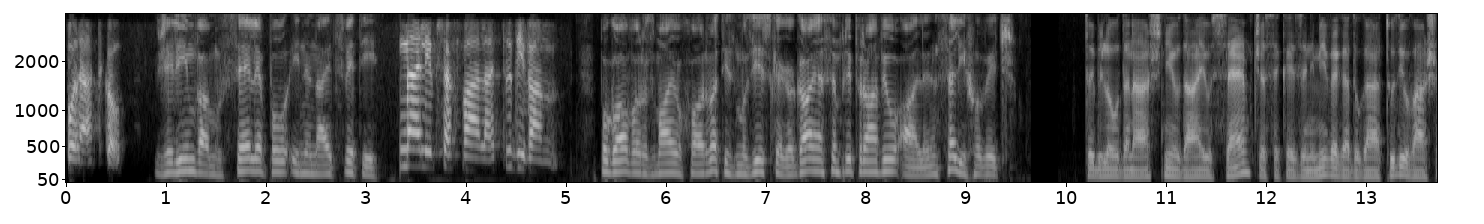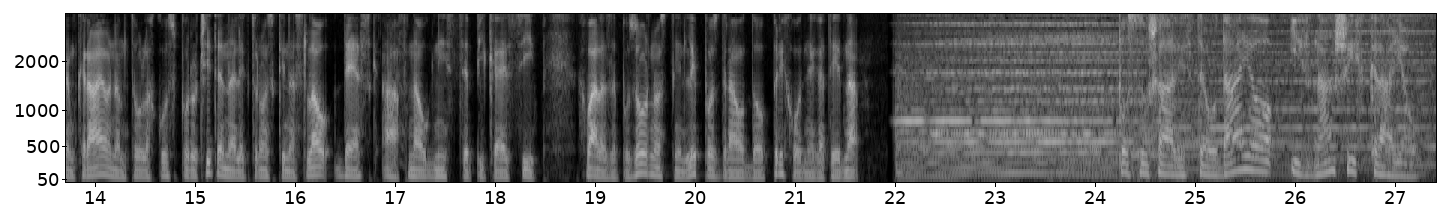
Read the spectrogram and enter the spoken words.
podatkov. Želim vam vse lepo in naj cveti. Najlepša hvala tudi vam. Pogovor z Majo Horvat iz Mozirskega Gaja sem pripravil Alen Salihovič. To je bilo v današnji oddaji vse. Če se kaj zanimivega dogaja tudi v vašem kraju, nam to lahko sporočite na elektronski naslov deskafnaognisce.si. Hvala za pozornost in lep pozdrav do prihodnjega tedna. Poslušali ste oddajo iz naših krajev.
